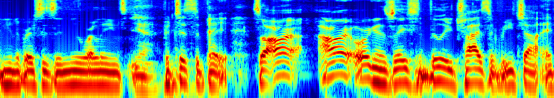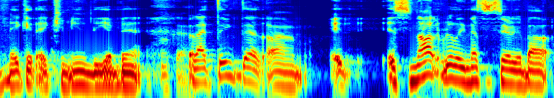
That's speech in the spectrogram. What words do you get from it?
universities in New Orleans yeah, participate. So our, our organization really tries to reach out and make it a community event. Okay. But I think that um, it, it's not really necessarily about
